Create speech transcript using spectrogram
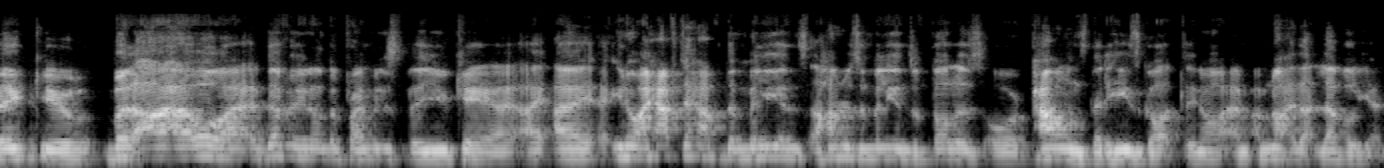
Thank you. But I, oh, I definitely not the prime minister of the UK. I, I, you know, I have to have the millions, hundreds of millions of dollars or pounds that he's got. You know, I'm, I'm not at that level yet.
